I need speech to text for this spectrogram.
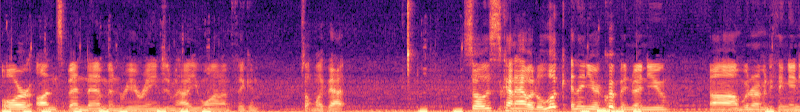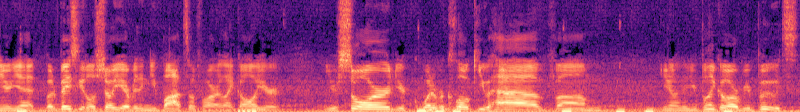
or unspend them and rearrange them how you want. I'm thinking something like that. So this is kind of how it'll look, and then your equipment menu. Um, we don't have anything in here yet, but basically it'll show you everything you bought so far, like all your your sword, your whatever cloak you have, um, you know, your blinko or your boots.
